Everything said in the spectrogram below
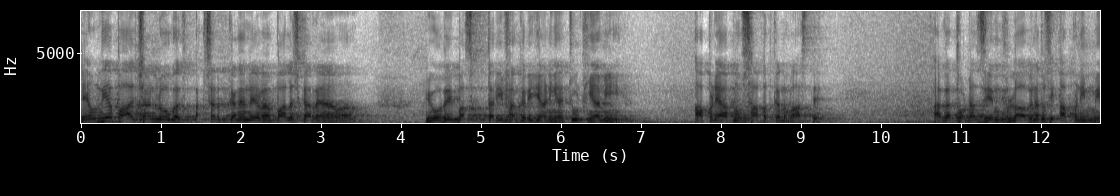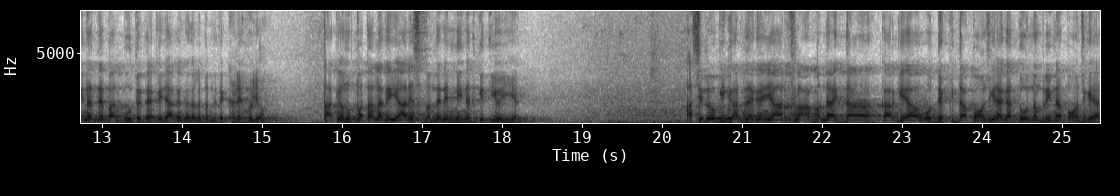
ਇਹ ਹੁੰਦੀਆਂ ਪਾਲਸ਼ਾਂ ਲੋਕ ਅਕਸਰ ਕਹਿੰਦੇ ਨੇ ਮੈਂ ਪਾਲਿਸ਼ ਕਰ ਰਿਹਾ ਵਾਂ। ਵੀ ਉਹਦੇ ਬਸ ਤਾਰੀਫਾਂ ਕਰੀ ਜਾਣੀਆਂ, ਝੂਠੀਆਂ ਵੀ ਆਪਣੇ ਆਪ ਨੂੰ ਸਾਬਤ ਕਰਨ ਵਾਸਤੇ। ਅਗਰ ਤੁਹਾਡਾ ਜ਼ਿਹਨ ਖੁੱਲਾ ਹੋਵੇ ਨਾ, ਤੁਸੀਂ ਆਪਣੀ ਮਿਹਨਤ ਦੇ ਬਲਬੂਤੇ ਤੇ ਅੱਗੇ ਜਾ ਕੇ ਅਗਲੇ ਬੰਦੇ ਤੇ ਖੜੇ ਹੋ ਜਾਓ, ਤਾਂ ਕਿ ਉਹਨੂੰ ਪਤਾ ਲੱਗੇ, ਯਾਰ, ਇਸ ਬੰਦੇ ਨੇ ਮਿਹਨਤ ਕੀਤੀ ਹੋਈ ਹੈ। ਅਸੀਂ ਲੋਕ ਕੀ ਕਰਦੇ ਹੈਗੇ, ਯਾਰ, ਫਲਾਂ ਬੰਦਾ ਇਦਾਂ ਕਰ ਗਿਆ ਉਹਦੇ ਕਿੱਦਾਂ ਪਹੁੰਚ ਗਿਆ ਹੈਗਾ, ਦੋ ਨੰਬਰੀ ਨਾਲ ਪਹੁੰਚ ਗਿਆ।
